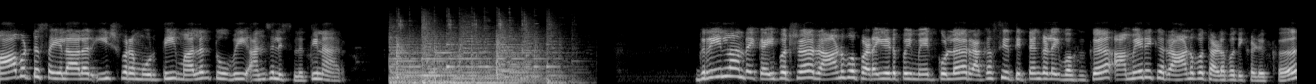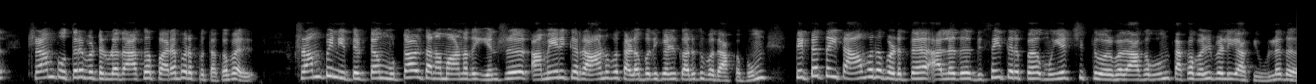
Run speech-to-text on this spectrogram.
மாவட்ட செயலாளர் ஈஸ்வரமூர்த்தி மலர் தூவி அஞ்சலி செலுத்தினார். கிரீன்லாந்தை கைப்பற்ற ராணுவ படையெடுப்பை மேற்கொள்ள ரகசிய திட்டங்களை வகுக்க அமெரிக்க ராணுவ தளபதிகளுக்கு ட்ரம்ப் உத்தரவிட்டுள்ளதாக பரபரப்பு தகவல். டிரம்பின் இத்திட்டம் முட்டாள்தனமானது என்று அமெரிக்க ராணுவ தளபதிகள் கருதுவதாகவும் திட்டத்தை தாமதப்படுத்த அல்லது திசை திருப்ப முயற்சித்து வருவதாகவும் தகவல் வெளியாகியுள்ளது.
